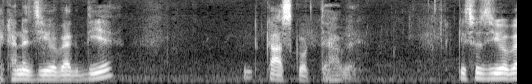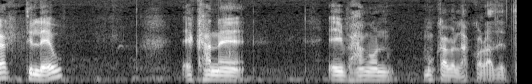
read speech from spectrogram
এখানে জিও ব্যাগ দিয়ে কাজ করতে হবে। কিছু জিও ব্যাগ দিলেও এখানে এই ভাঙন মোকাবেলা করা যেত।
